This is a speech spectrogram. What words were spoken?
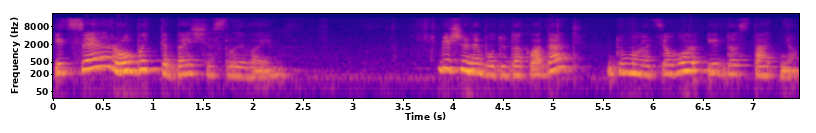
І це робить тебе щасливою. Більше не буду докладати. Думаю, цього і достатньо.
